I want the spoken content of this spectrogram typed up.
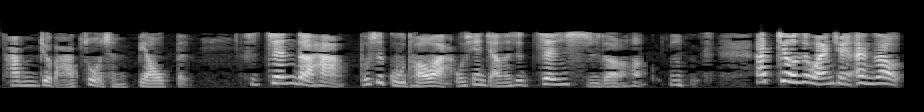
他们就把它做成标本。是真的哈，不是骨头啊！我现在讲的是真实的哈，它就是完全按照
